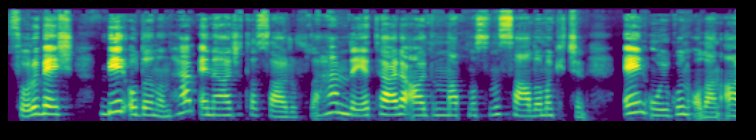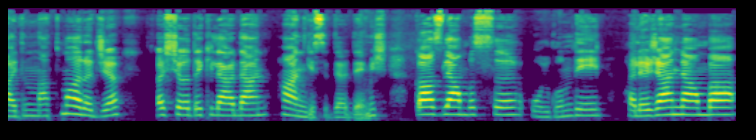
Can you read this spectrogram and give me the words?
Soru 5. Bir odanın hem enerji tasarruflu hem de yeterli aydınlatmasını sağlamak için en uygun olan aydınlatma aracı aşağıdakilerden hangisidir demiş. Gaz lambası uygun değil. Halojen lamba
